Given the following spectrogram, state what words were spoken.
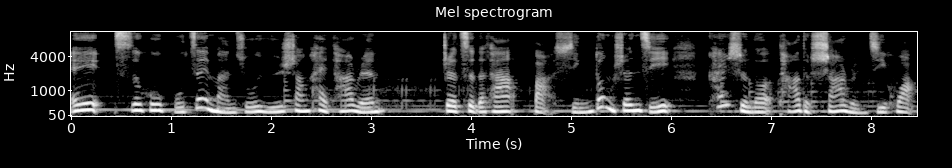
A 似乎不再满足于伤害他人，这次的他把行动升级，开始了他的杀人计划。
